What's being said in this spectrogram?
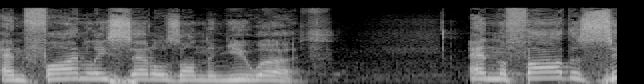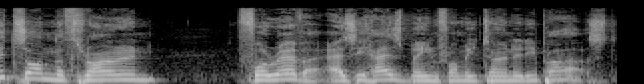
and finally settles on the new earth. And the Father sits on the throne forever, as he has been from eternity past.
